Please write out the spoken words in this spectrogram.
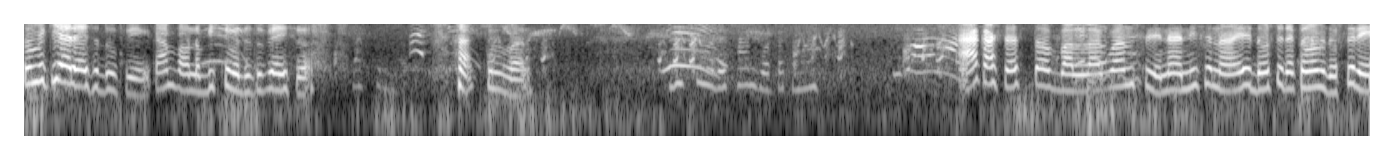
তুমি কি আর আইছো দুপি কাম পাও না বৃষ্টির মধ্যে দুপি আইছো। তুলবার। আকাশটা না না, এই ধরছে রে।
